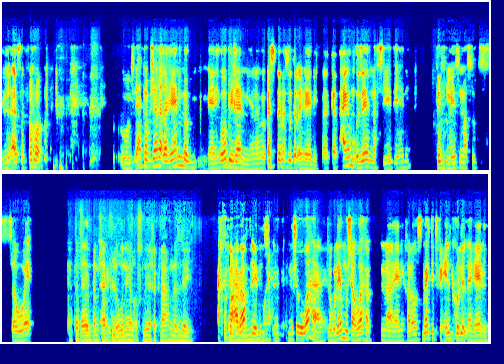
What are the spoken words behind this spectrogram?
للأسف آه. وساعة ما بشغل أغاني ما ب... يعني هو بيغني أنا مبقاش سامع صوت الأغاني. فكانت حاجة مؤذية لنفسيتي يعني. طفل يسمع صوت السواق كطفل أنت مش عارف الأغنية الأصلية شكلها عاملة إزاي. ما أعرفش واحد. مشوهة الأغنية مشوهة. ما- يعني خلاص ماتت في عين كل الأغاني.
